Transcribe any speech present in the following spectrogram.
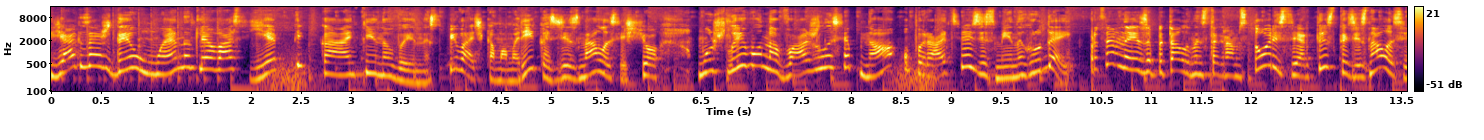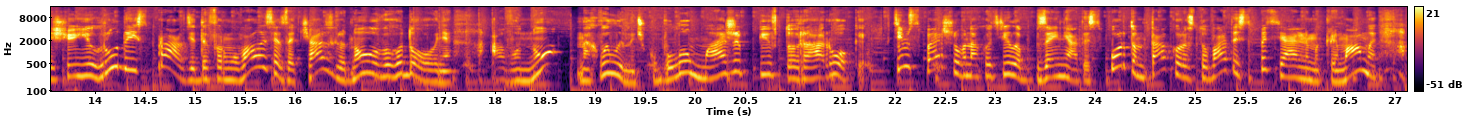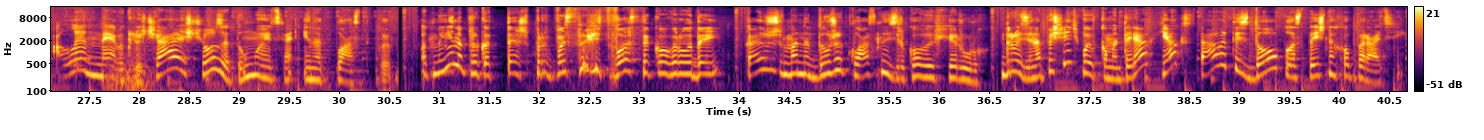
Як завжди, у мене для вас є пікантні новини. Співачка Мама Ріка зізналася, що можливо наважилася б на операцію зі зміни грудей. Це в неї запитали в інстаграм сторіс, і артистка зізналася, що її груди і справді деформувалися за час грудного вигодовування, а воно. На хвилиночку було майже півтора роки. Втім, спершу вона хотіла б зайнятися спортом та користуватись спеціальними кремами, але не виключає, що задумується і над пластикою. От мені, наприклад, теж приписують пластику грудей. Кажуть, що в мене дуже класний зірковий хірург. Друзі, напишіть ви в коментарях, як ставитесь до пластичних операцій.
